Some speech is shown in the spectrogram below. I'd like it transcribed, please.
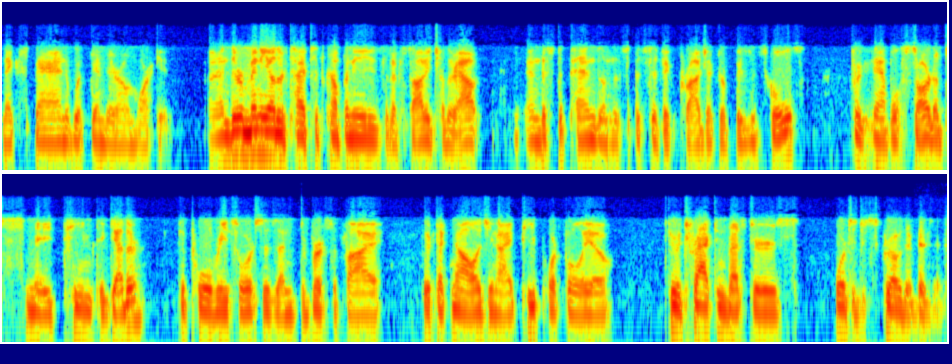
and expand within their own market. And there are many other types of companies that have sought each other out, and this depends on the specific project or business goals. For example, startups may team together to pool resources and diversify their technology and IP portfolio to attract investors or to just grow their business.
